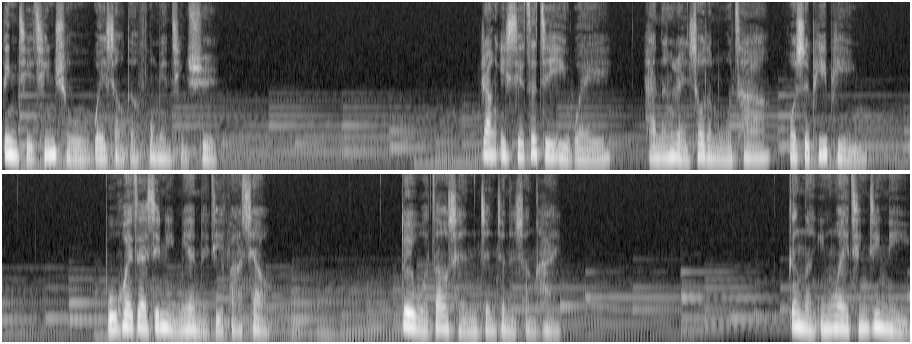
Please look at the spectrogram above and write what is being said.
定期清除微小的负面情绪，让一些自己以为还能忍受的摩擦或是批评，不会在心里面累积发酵，对我造成真正的伤害，更能因为亲近你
